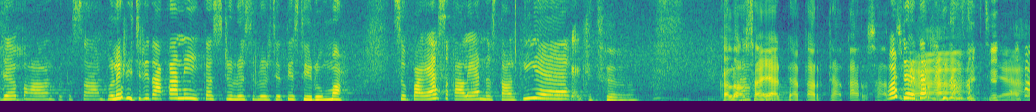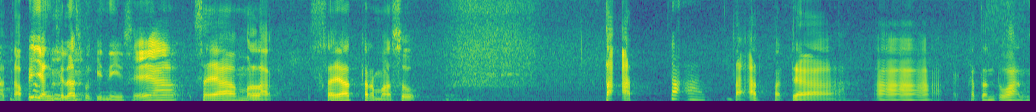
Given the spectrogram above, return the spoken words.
ada pengalaman berkesan? Boleh diceritakan nih ke sedulur-sedulur jetis di rumah supaya sekalian nostalgia kayak gitu. Kalau saya datar-datar saja. Oh, datar-datar Ya, tapi yang jelas begini, saya saya melak saya termasuk taat Taat. taat pada ah, ketentuan.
